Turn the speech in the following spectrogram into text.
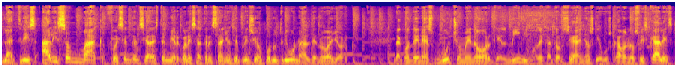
la actriz Alison Mack fue sentenciada este miércoles a tres años de prisión por un tribunal de Nueva York. La condena es mucho menor que el mínimo de 14 años que buscaban los fiscales.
